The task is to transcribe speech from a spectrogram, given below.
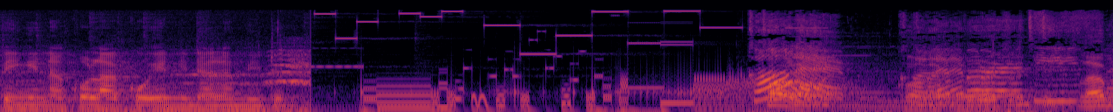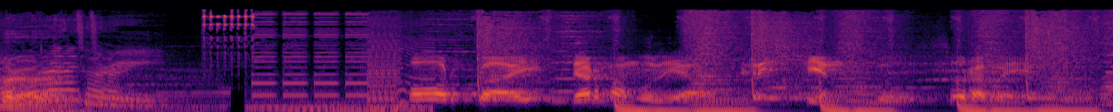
pingin aku lakuin di dalam hidup Collab, Collaborative Laboratory. Powered by Dharma Mulia Christian School, Surabaya.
